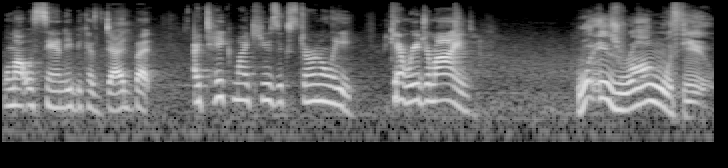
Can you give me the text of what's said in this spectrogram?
Well, not with Sandy because dead, but I take my cues externally. I can't read your mind. What is wrong with you?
